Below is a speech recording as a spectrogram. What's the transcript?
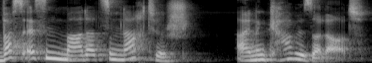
Was essen Marder zum Nachtisch? Einen Kabelsalat.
